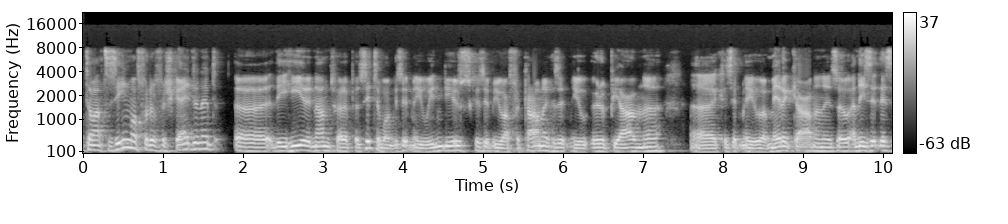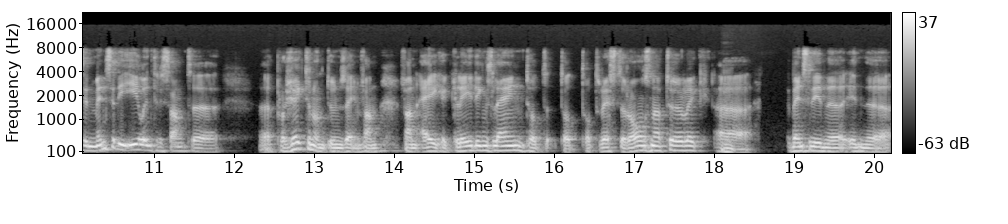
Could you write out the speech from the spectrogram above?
te laten zien wat voor een verscheidenheid eh, die hier in Antwerpen zitten. Want je zit met je Indiërs, je zit met je Afrikanen, je zit met je Europeanen, eh, je zit met je Amerikanen en zo. En er zijn- mensen die heel interessante eh, projecten aan het doen zijn. Van, van eigen kledingslijn tot, tot, tot restaurants natuurlijk. Eh, Mensen die in de, in de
